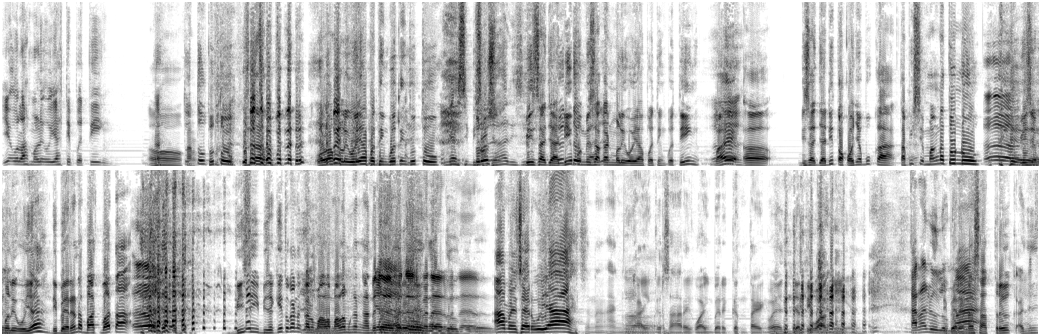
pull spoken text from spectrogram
Iya ulah meuli uyah ti peuting. Oh, tutup. tutup, bener. Ulah meli uyah peting-peting tutup. Ya sih, bisa Terus jadi sih. bisa jadi Tutup, misalkan meli uyah peting-peting, baik eh, bisa jadi tokonya buka, tapi si mangna tunduh. Bisa meli uyah diberena bat-bata. bisa bisa gitu kan kalau malam-malam kan ngantuk. Bener, ngantuk, bener. bener. Ah main sayur uyah. Cenah anjing aing keur sare ku aing bere genteng we jati wangi. Karena dulu mah satrek anjing.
